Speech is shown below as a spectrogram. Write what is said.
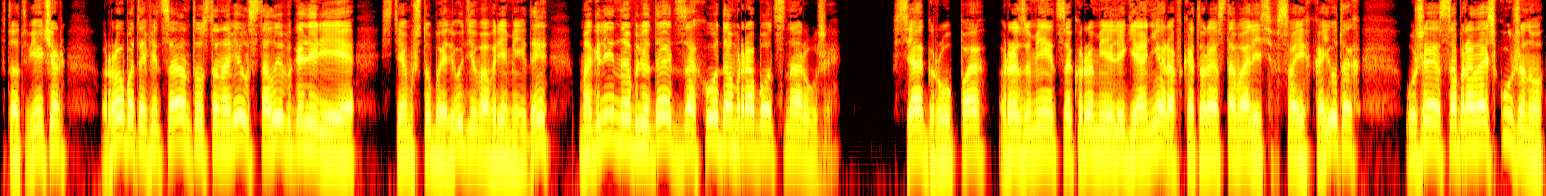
В тот вечер робот-официант установил столы в галерее с тем, чтобы люди во время еды могли наблюдать за ходом работ снаружи. Вся группа, разумеется, кроме легионеров, которые оставались в своих каютах, уже собралась к ужину,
